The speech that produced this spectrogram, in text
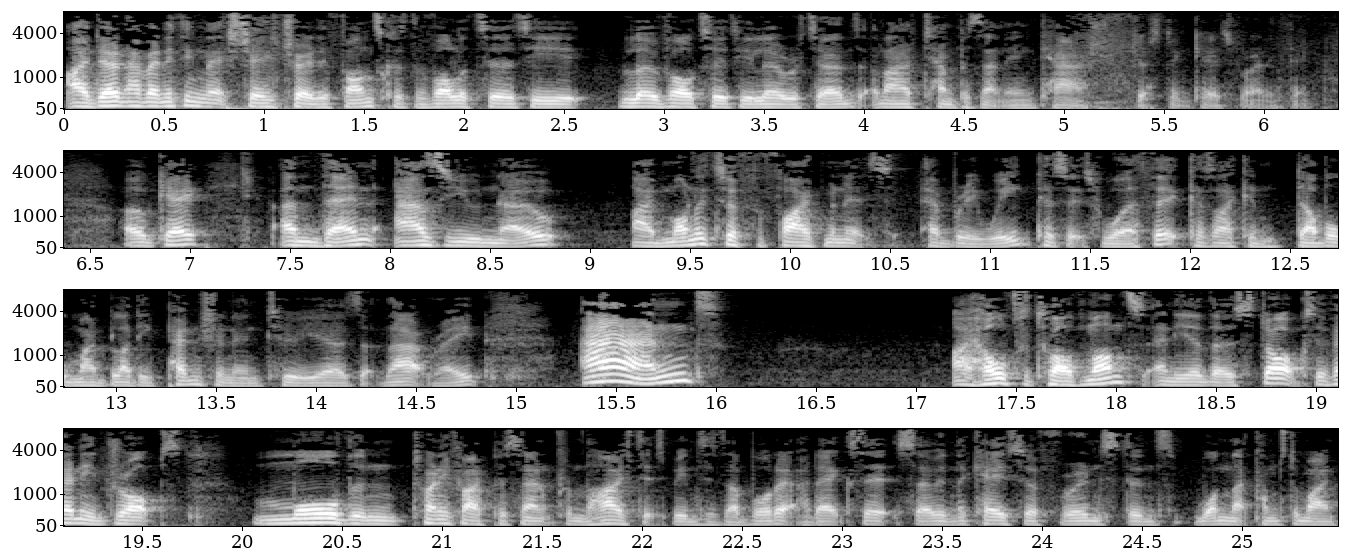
I don't have anything in exchange traded funds because the volatility, low volatility, low returns, and I have 10% in cash just in case for anything. Okay, and then as you know, I monitor for five minutes every week because it's worth it because I can double my bloody pension in two years at that rate, and I hold for 12 months any of those stocks. If any drops, more than 25% from the highest it's been since I bought it, I'd exit. So in the case of, for instance, one that comes to mind,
